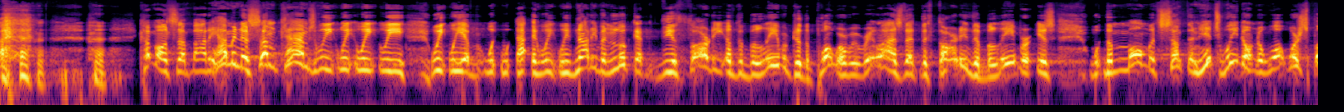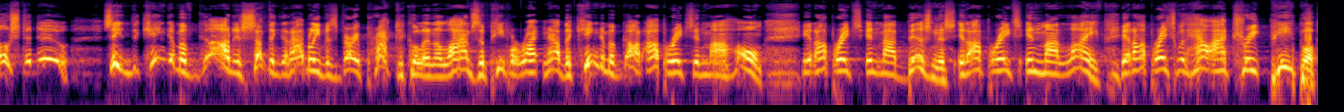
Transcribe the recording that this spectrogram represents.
Come on, somebody. How I many sometimes we, we, we, we, we, we have, we, we, we've not even looked at the authority of the believer to the point where we realize that the authority of the believer is the moment something hits, we don't know what we're supposed to do. See, the kingdom of God is something that I believe is very practical in the lives of people right now. The kingdom of God operates in my home, it operates in my business, it operates in my life, it operates with how I treat people.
